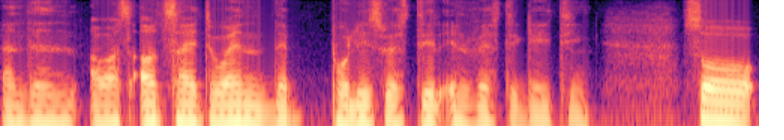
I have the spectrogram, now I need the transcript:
and then I was outside when the police were still investigating. So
